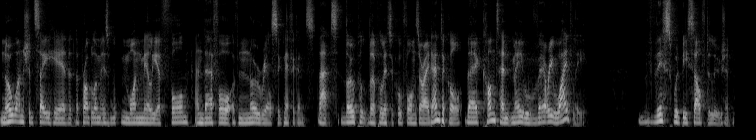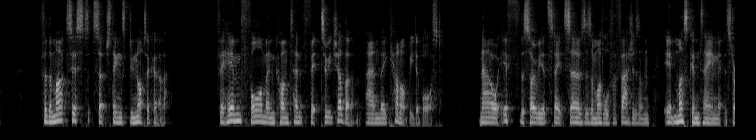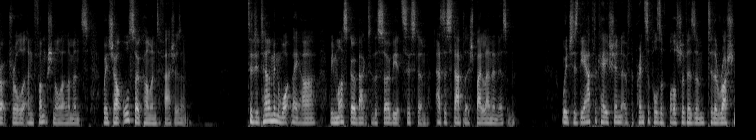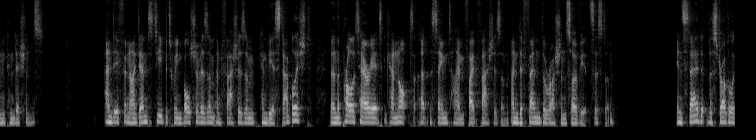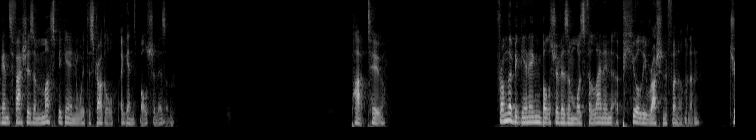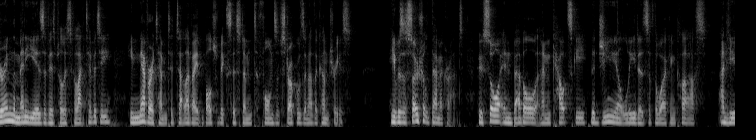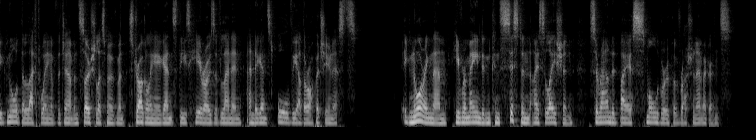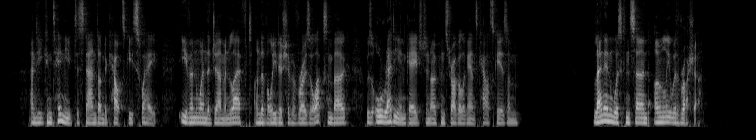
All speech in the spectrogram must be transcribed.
No one should say here that the problem is one merely of form and therefore of no real significance. That, though po- the political forms are identical, their content may vary widely. This would be self delusion. For the Marxist, such things do not occur. For him, form and content fit to each other, and they cannot be divorced. Now, if the Soviet state serves as a model for fascism, it must contain structural and functional elements which are also common to fascism. To determine what they are, we must go back to the Soviet system as established by Leninism, which is the application of the principles of Bolshevism to the Russian conditions. And if an identity between Bolshevism and fascism can be established, then the proletariat cannot at the same time fight fascism and defend the Russian Soviet system. Instead, the struggle against fascism must begin with the struggle against Bolshevism. Part 2 From the beginning, Bolshevism was for Lenin a purely Russian phenomenon. During the many years of his political activity, he never attempted to elevate the Bolshevik system to forms of struggles in other countries. He was a social democrat who saw in Bebel and Kautsky the genial leaders of the working class, and he ignored the left wing of the German socialist movement struggling against these heroes of Lenin and against all the other opportunists. Ignoring them, he remained in consistent isolation, surrounded by a small group of Russian emigrants. And he continued to stand under Kautsky's sway, even when the German left, under the leadership of Rosa Luxemburg, was already engaged in open struggle against Kautskyism. Lenin was concerned only with Russia.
